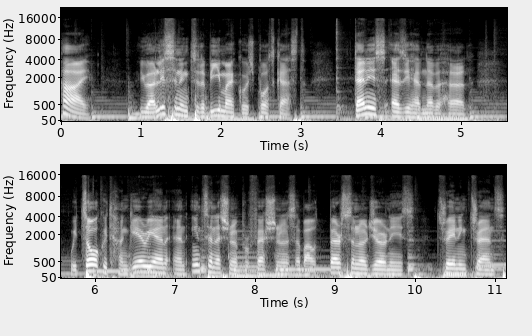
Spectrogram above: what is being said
Hi, you are listening to the Be My Coach podcast. Tennis as you have never heard. We talk with Hungarian and international professionals about personal journeys, training trends,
